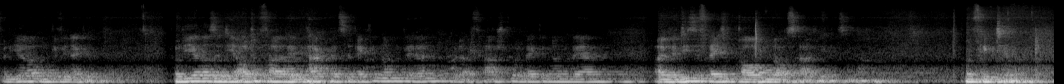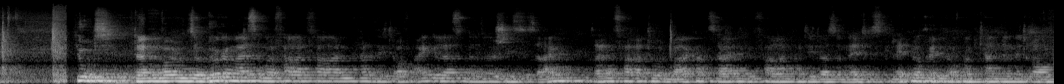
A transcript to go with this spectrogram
Verlierer und Gewinner gibt. Verlierer sind die Autofahrer, denen Parkplätze weggenommen werden oder Fahrspuren weggenommen werden, weil wir diese Flächen brauchen, um daraus Radwege zu machen. Konfliktthema. Gut, dann wollte unser Bürgermeister mal Fahrrad fahren, hat er sich darauf eingelassen, dann soll er schließlich sein, seine Fahrradtour in Wahlkampfzeiten gefahren, hatte da so ein nettes Skelett noch hinten auf meinem Tandem mit drauf.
